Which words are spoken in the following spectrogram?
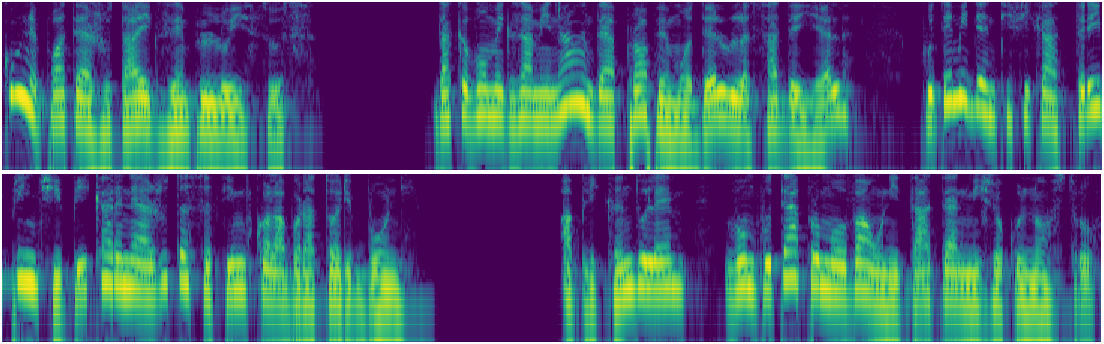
Cum ne poate ajuta exemplul lui Isus? Dacă vom examina îndeaproape modelul lăsat de el, putem identifica trei principii care ne ajută să fim colaboratori buni. Aplicându-le, vom putea promova unitatea în mijlocul nostru.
